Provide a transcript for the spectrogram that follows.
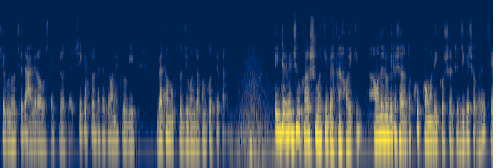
সেগুলো হচ্ছে যে আগের অবস্থায় ফেরত যায়। সেক্ষেত্রেও দেখা যায় অনেক রোগী ব্যথামুক্ত জীবনযাপন করতে পারে। ইন্টারভেনশন করার সময় কি ব্যথা হয় কিনা আমাদের রোগীরা সাধারণত খুব কমনলি কোশ্চেনটা জিজ্ঞাসা করে যে,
